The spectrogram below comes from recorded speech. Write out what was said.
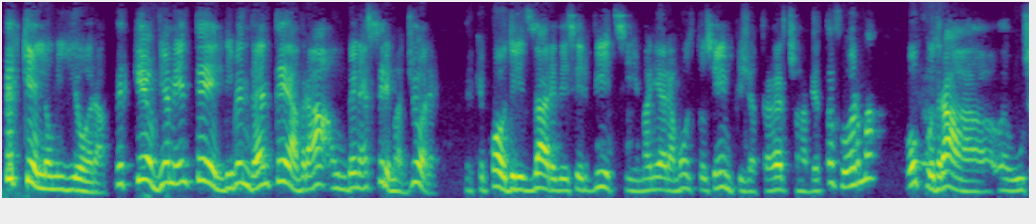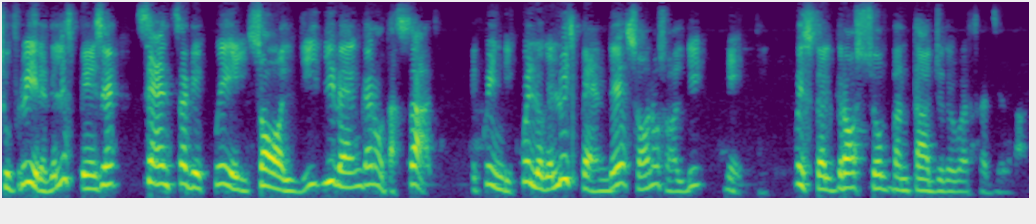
Perché lo migliora? Perché ovviamente il dipendente avrà un benessere maggiore, perché può utilizzare dei servizi in maniera molto semplice attraverso una piattaforma o potrà eh, usufruire delle spese senza che quei soldi gli vengano tassati. E quindi quello che lui spende sono soldi netti. Questo è il grosso vantaggio del welfare aziendale.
